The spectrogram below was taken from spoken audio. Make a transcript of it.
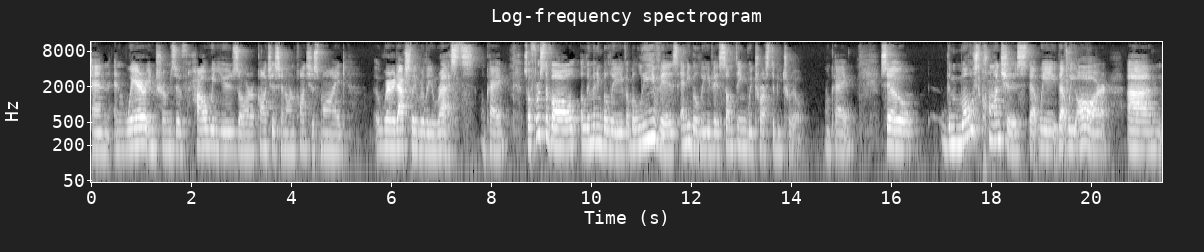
and and where in terms of how we use our conscious and unconscious mind where it actually really rests okay? So first of all a limiting belief a belief is any belief is something we trust to be true okay? So the most conscious that we that we are um,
